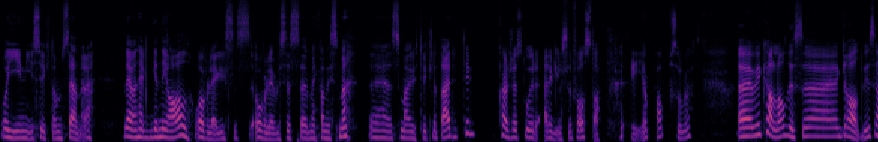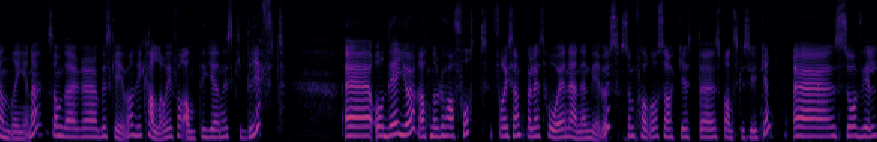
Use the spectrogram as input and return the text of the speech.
og gir ny sykdom senere. Det er jo en helt genial overlevelses, overlevelsesmekanisme eh, som er utviklet der, til kanskje stor ergrelse for oss, da. Ja, absolutt. Eh, vi kaller disse gradvise endringene, som dere beskriver, de kaller vi for antigenisk drift. Eh, og det gjør at når du har fått f.eks. et H1N1-virus som forårsaket eh, spanskesyken, eh, så vil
